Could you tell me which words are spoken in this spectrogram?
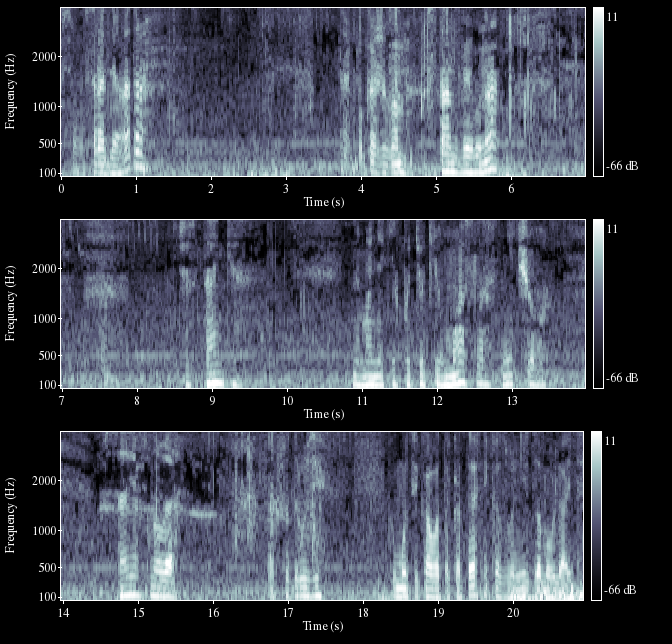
ось у нас радіатор. Так, покажу вам стан двигуна. Чистеньке. Нема ніяких потьоків масла, нічого. Все як нове. Так що, друзі, кому цікава така техніка, дзвоніть, замовляйте.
